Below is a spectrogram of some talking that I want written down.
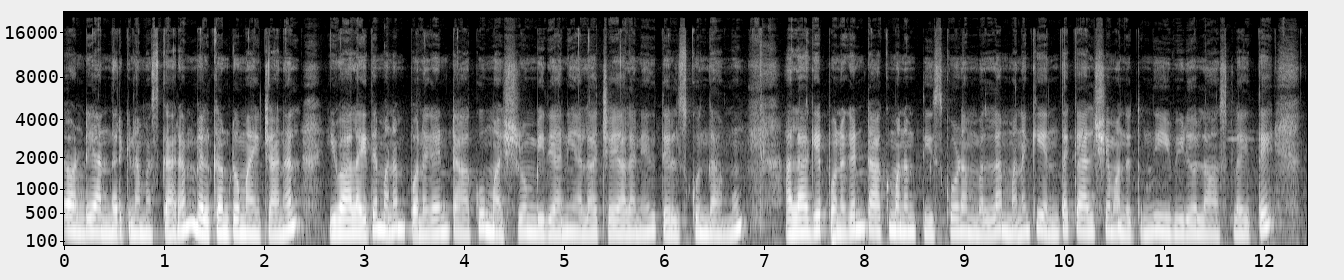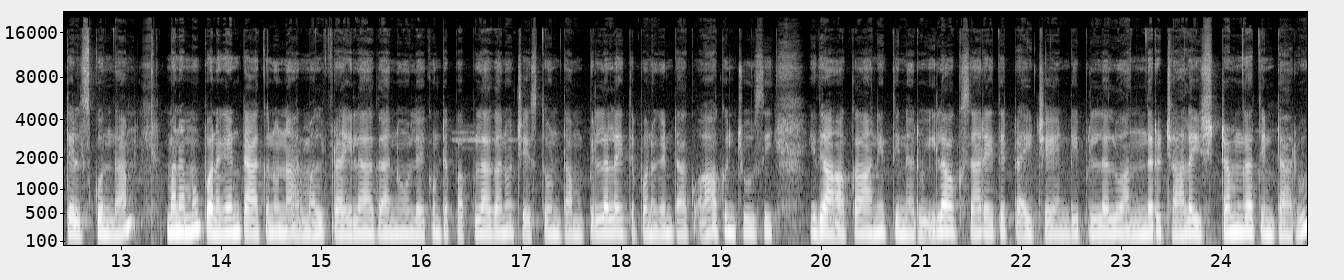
హలో అండి అందరికీ నమస్కారం. Welcome to my channel. ఇవాళ అయితే మనం పొనగంటాకు మష్రూమ్ బిర్యానీ ఎలా చేయాలనేది తెలుసుకుందాము. అలాగే పొనగంటాకు మనం తీసుకోవడం వల్ల మనకి ఎంత కాల్షియం అందుతుంది ఈ వీడియో లాస్ట్లో అయితే తెలుసుకుందాం. మనము పొనగంటాకును నార్మల్ ఫ్రై లాగాను లేకుంటే పప్పులాగాను చేస్తూ ఉంటాం. పిల్లలైతే పొనగంటాకు ఆకును చూసి ఇది ఆక అని తినరు. ఇలా ఒకసారి అయితే ట్రై చేయండి. పిల్లలు అందరూ చాలా ఇష్టంగా తింటారు.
